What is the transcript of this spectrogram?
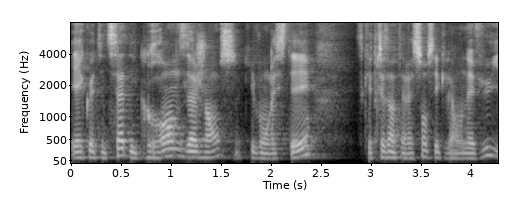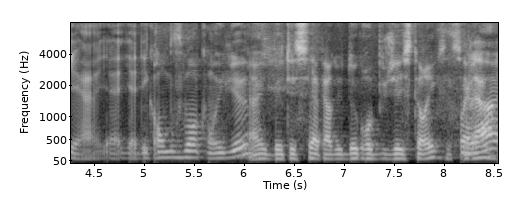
Et à côté de ça, des grandes agences qui vont rester. Ce qui est très intéressant, c'est que là, on a vu, il y a, il y a- il y a des grands mouvements qui ont eu lieu. ah oui, BETC a perdu deux gros budgets historiques. c'est ça Voilà,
